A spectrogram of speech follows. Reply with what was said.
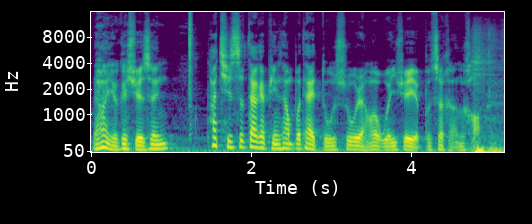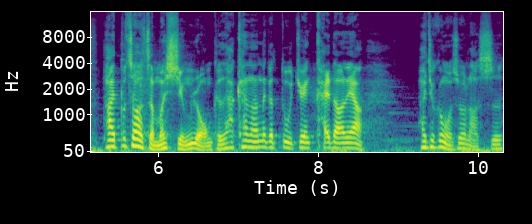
然后有个学生，他其实大概平常不太读书，然后文学也不是很好，他还不知道怎么形容。可是他看到那个杜鹃开到那样，他就跟我说：“老师，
